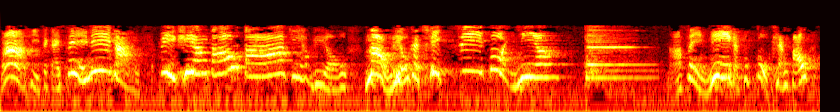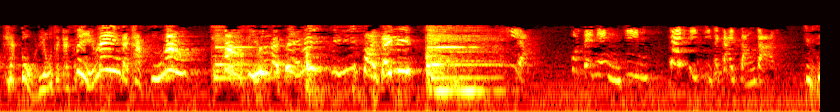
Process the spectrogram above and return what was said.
那是这个细呢个被强盗打劫了，闹了个七死八命。那细呢个不过强盗吃过了这个细呢个豆腐脑，那是这个细呢只晒鸡的。呀，我这年唔见，真是自家想的，就是这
